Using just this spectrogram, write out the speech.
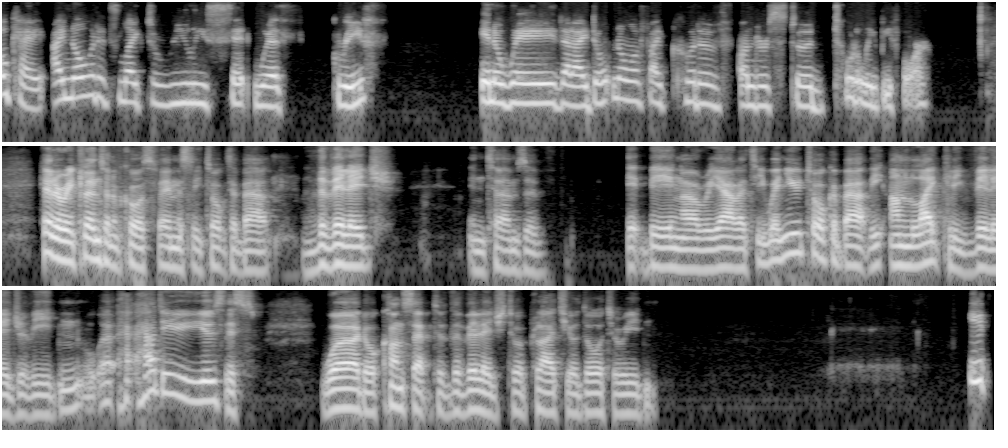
okay, I know what it's like to really sit with grief in a way that I don't know if I could have understood totally before. Hillary Clinton, of course, famously talked about the village in terms of it being our reality. When you talk about the unlikely village of Eden, how do you use this word or concept of the village to apply to your daughter Eden? It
